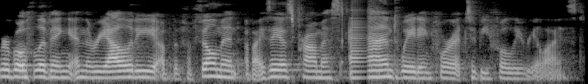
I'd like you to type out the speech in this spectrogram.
We're both living in the reality of the fulfillment of Isaiah's promise and waiting for it to be fully realized.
